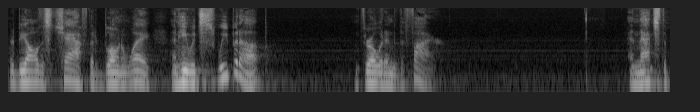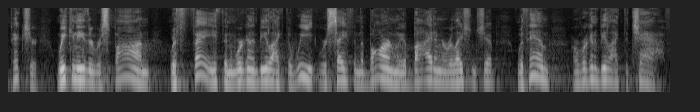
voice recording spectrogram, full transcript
there'd be all this chaff that had blown away. And he would sweep it up and throw it into the fire. And that's the picture. We can either respond with faith and we're going to be like the wheat, we're safe in the barn, we abide in a relationship with Him, or we're going to be like the chaff.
